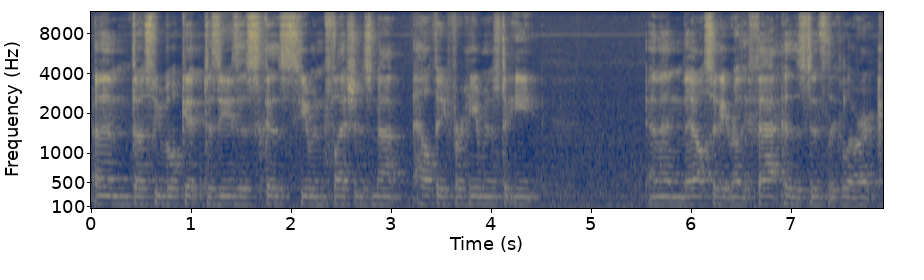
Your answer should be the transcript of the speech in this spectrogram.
and then those people get diseases because human flesh is not healthy for humans to eat, and then they also get really fat because it's densely caloric.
